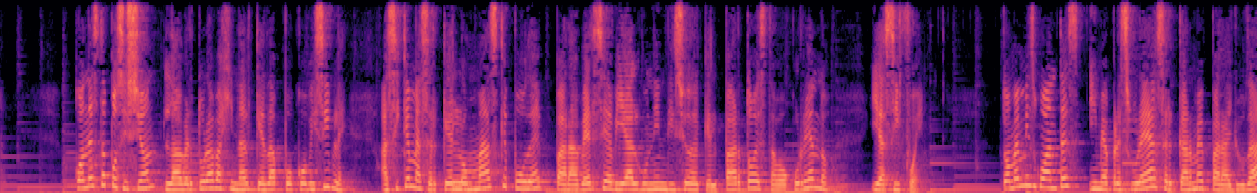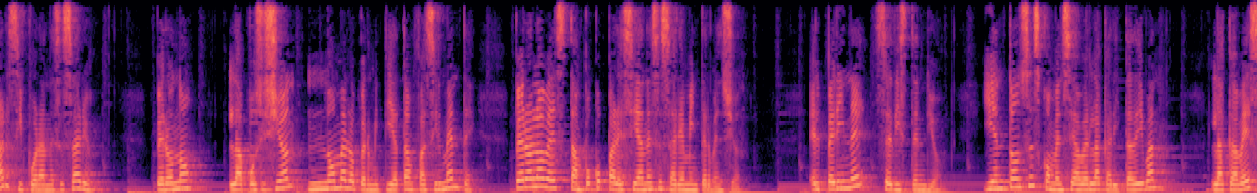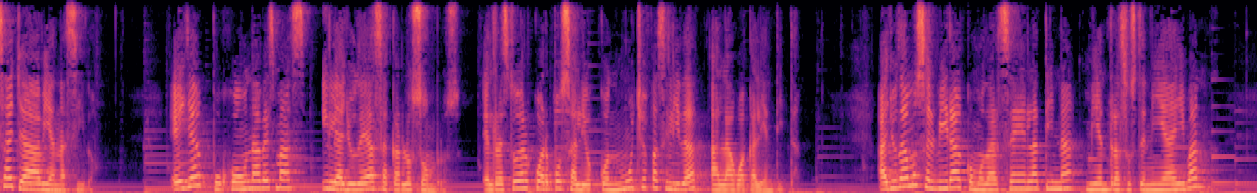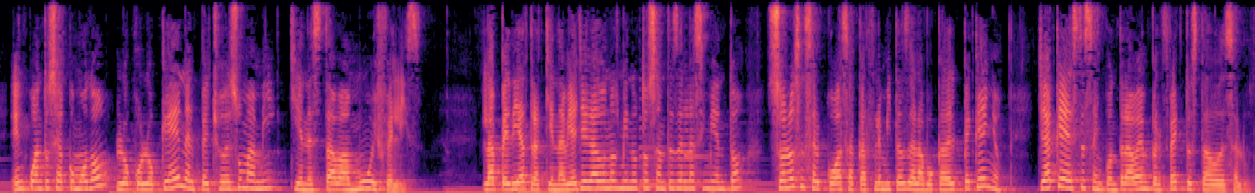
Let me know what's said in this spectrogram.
Con esta posición, la abertura vaginal queda poco visible, así que me acerqué lo más que pude para ver si había algún indicio de que el parto estaba ocurriendo, y así fue. Tomé mis guantes y me apresuré a acercarme para ayudar si fuera necesario. Pero no, la posición no me lo permitía tan fácilmente, pero a la vez tampoco parecía necesaria mi intervención. El periné se distendió, y entonces comencé a ver la carita de Iván. La cabeza ya había nacido. Ella pujó una vez más y le ayudé a sacar los hombros. El resto del cuerpo salió con mucha facilidad al agua calientita. Ayudamos a Elvira a acomodarse en la tina mientras sostenía a Iván. En cuanto se acomodó, lo coloqué en el pecho de su mami, quien estaba muy feliz. La pediatra, quien había llegado unos minutos antes del nacimiento, solo se acercó a sacar flemitas de la boca del pequeño, ya que éste se encontraba en perfecto estado de salud.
